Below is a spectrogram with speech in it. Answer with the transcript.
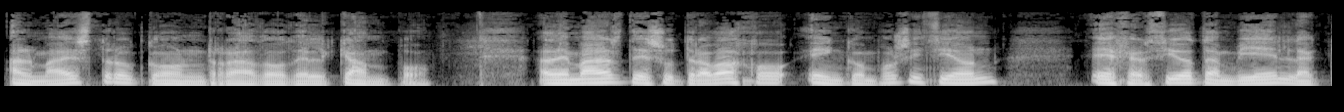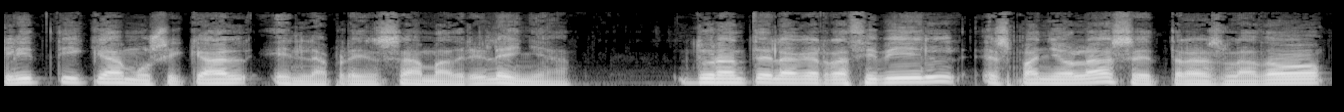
al maestro Conrado del Campo. Además de su trabajo en composición, ejerció también la crítica musical en la prensa madrileña. Durante la Guerra Civil española se trasladó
